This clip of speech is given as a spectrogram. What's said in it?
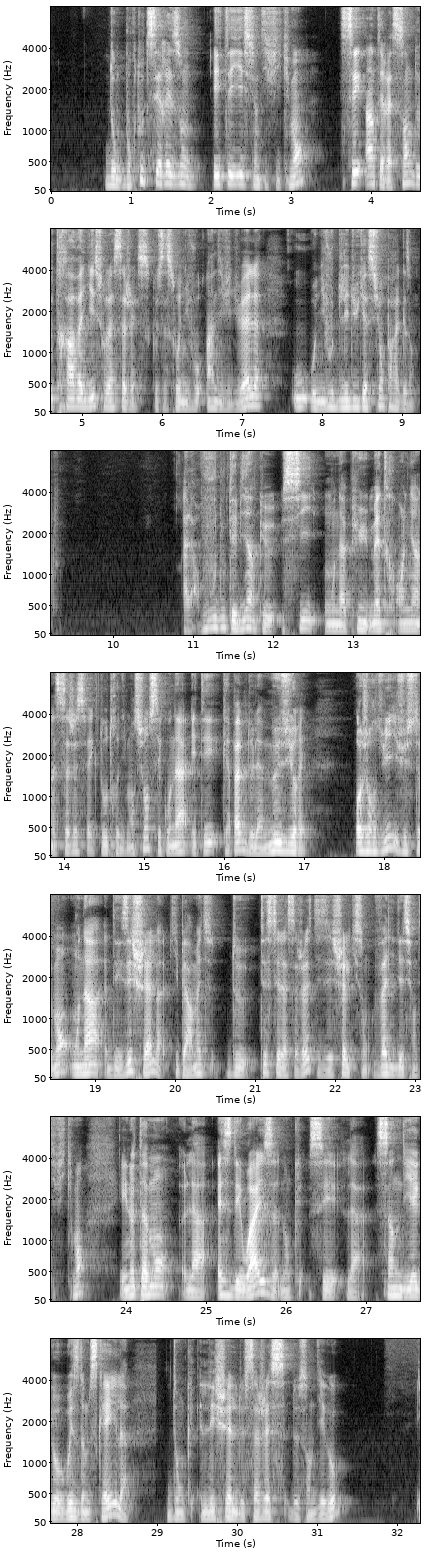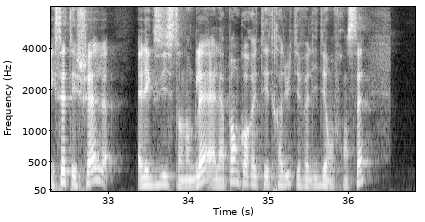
Donc pour toutes ces raisons étayées scientifiquement, c'est intéressant de travailler sur la sagesse, que ce soit au niveau individuel ou au niveau de l'éducation par exemple. Alors vous vous doutez bien que si on a pu mettre en lien la sagesse avec d'autres dimensions, c'est qu'on a été capable de la mesurer. Aujourd'hui, justement, on a des échelles qui permettent de tester la sagesse, des échelles qui sont validées scientifiquement, et notamment la SD-WISE, donc c'est la San Diego Wisdom Scale, donc l'échelle de sagesse de San Diego. Et cette échelle, elle existe en anglais, elle n'a pas encore été traduite et validée en français,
